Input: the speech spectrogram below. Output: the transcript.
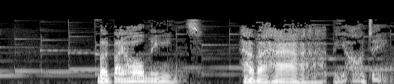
But by all means, have a happy haunting.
